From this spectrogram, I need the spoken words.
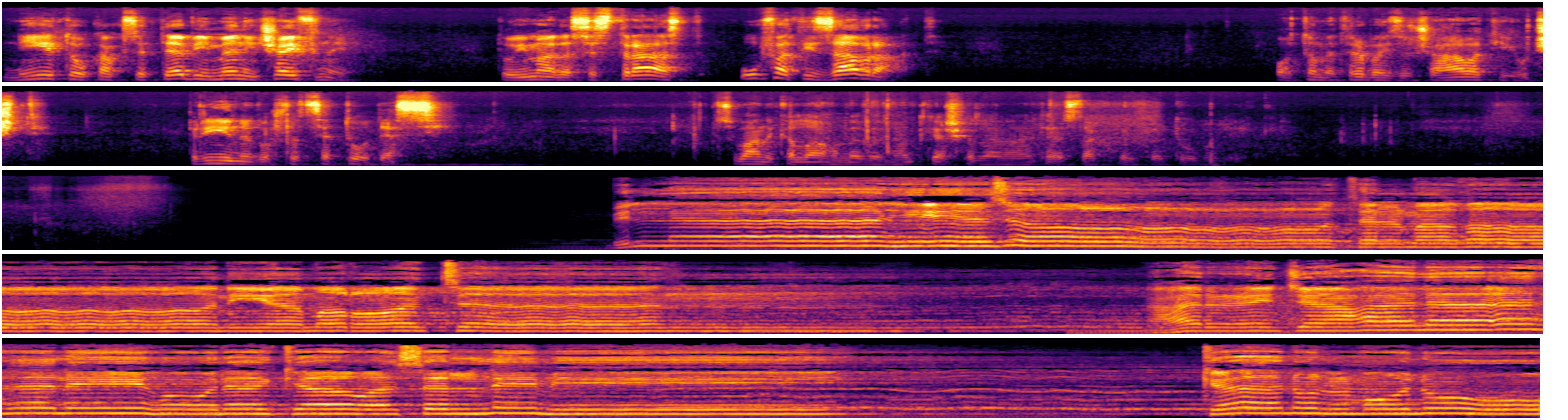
Nije to kako se tebi i meni čefne. To ima da se strast ufati za vrat. O tome treba izučavati i učiti. Prije nego što se to desi. Subhanak Allahumma wa bihamdika ashhadu an la ilaha illa anta astaghfiruka wa atubu ilayk. بالله زرت المغاني مرة عرج على أهلي هناك وسلمي. كانوا الملوك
